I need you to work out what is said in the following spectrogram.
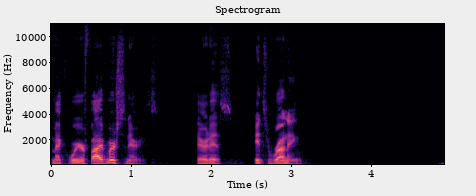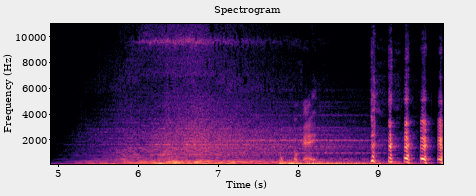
MechWarrior Five Mercenaries. There it is. It's running. Okay.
